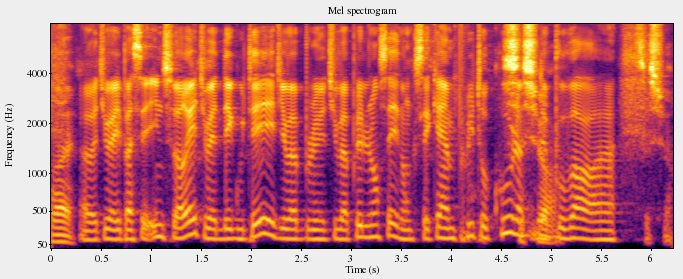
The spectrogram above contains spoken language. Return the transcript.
Ouais. euh, tu vas y passer une soirée, tu vas être dégoûté et tu vas plus, tu vas plus le lancer. Donc c'est quand même plutôt cool de pouvoir. C'est sûr.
